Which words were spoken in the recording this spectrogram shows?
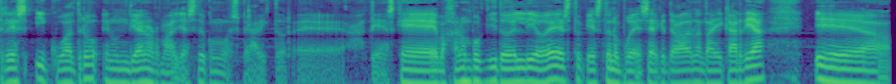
3 y 4 en un día normal. Y ha sido como, espera, Víctor, eh, tienes que bajar un poquito el lío esto, que esto no puede ser, que te va a dar una taquicardia eh,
